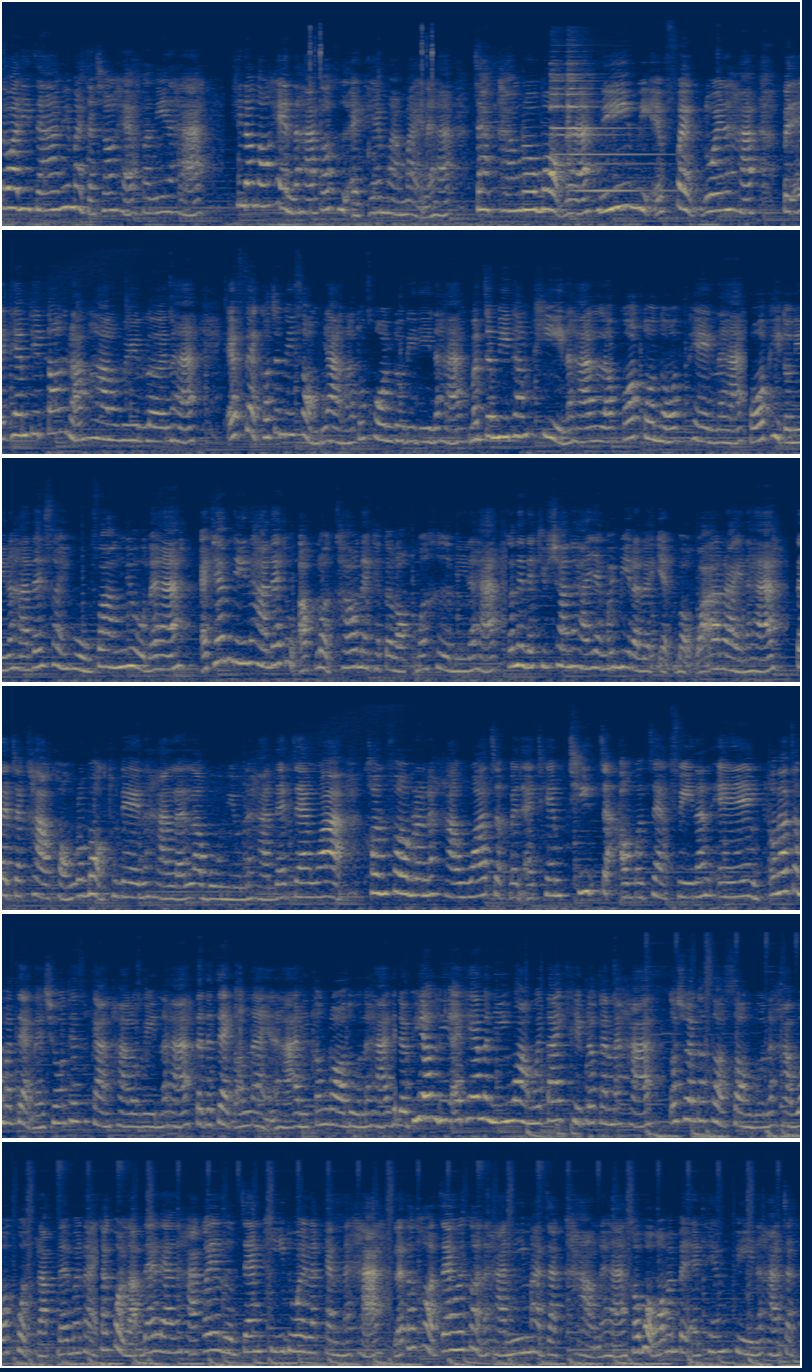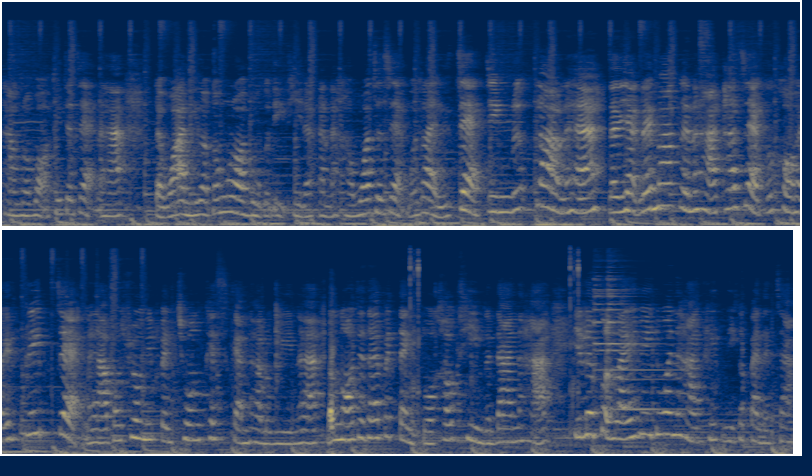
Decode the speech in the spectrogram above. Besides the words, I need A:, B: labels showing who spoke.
A: สวัสดีจ้าพี่ใหม่จากช่องแฮฟฟันนี่นะคะ ที่น้องๆเห็นนะคะก็คือไอเทมมาใหม่นะคะ จากทาง Roblox นะคะ นี่มีเอฟเฟกต์ด้วยนะคะ เป็นไอเทมที่ต้อนรับฮาโลวีนเลยนะคะ เอฟเฟกต์เขาจะมี 2 อย่างนะทุกคนดูดีๆนะคะ มันจะมีทั้งผีนะคะ แล้วก็ตัวโน้ตเพลงนะคะ เพราะว่าผีตัวนี้นะคะ ได้ใส่หูฟังอยู่นะคะไอเทมนี้นะคะ ได้ถูกอัปโหลดเข้าในแคตตาล็อกเมื่อคืนนี้นะคะ ก็ใน description นะคะ ยังไม่มีรายละเอียดบอกว่าอะไรนะคะ แต่จากข่าวของระบอก Today นะคะ และ Roblox News นะคะ ได้แจ้งว่าคอนเฟิร์มแล้วนะคะว่าจะเป็นไอเทมที่จะเอามาแจกฟรีนั่นเอง ก็น่าจะมาแจกในช่วงเทศกาลฮาโลวีนนะคะ แต่จะแจกตอนไหนนะคะ อันนี้ต้องรอดูนะคะ เดี๋ยวพี่เอาลิงก์ไอเทมอันนี้วางไว้ใต้คลิปแล้วกันนะคะ ก็ช่วยกันสอดส่องดูนะคะว่ากดรับได้เมื่อไหร่ถ้ากดรับได้แล้วนะคะ ก็อย่าลืมแจ้งพี่ด้วยละกันนะคะ และต้องขอแจ้งไว้ก่อนนะคะ นี่มาจากข่าวนะคะ เขาบอกว่ามันเป็นไอเทมฟรีนะคะ จากทาง Roblox ที่จะแจกนะคะ แต่ว่าอันนี้เราต้องรอดูกันอีกทีแล้วกันนะคะ ว่าจะแจกเมื่อไหร่หรือแจกจริงหรือเปล่านะคะ แต่อยากได้มากเลยนะคะ ถ้าแจกก็ขอให้รีบแจกนะคะ เพราะช่วงนี้เป็นช่วงเทศกาลฮาโลวีนนะคะน้องๆจะได้ไปแต่งตัวเข้าธีมกันได้นะคะอย่าลืมกดไลค์ให้พี่ด้วยนะคะ คลิปนี้ก็ไปแล้วจ้า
